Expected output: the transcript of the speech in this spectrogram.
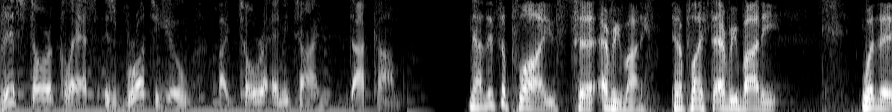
This Torah class is brought to you by TorahAnytime.com. Now this applies to everybody. It applies to everybody, whether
